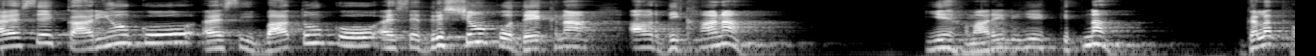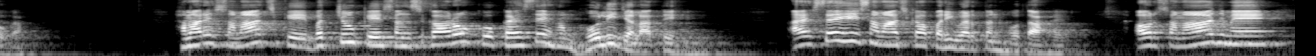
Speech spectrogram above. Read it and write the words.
ऐसे कार्यों को, ऐसी बातों को, ऐसे दृश्यों को देखना और दिखाना, ये हमारे लिए कितना गलत होगा। हमारे समाज के बच्चों के संस्कारों को कैसे हम होली जलाते हैं? ऐसे ही समाज का परिवर्तन होता है और समाज में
